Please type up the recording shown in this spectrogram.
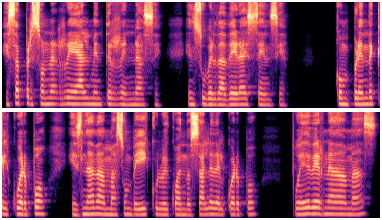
Esa persona realmente renace en su verdadera esencia. Comprende que el cuerpo es nada más un vehículo y cuando sale del cuerpo puede ver nada más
